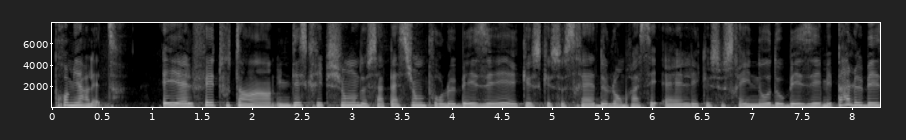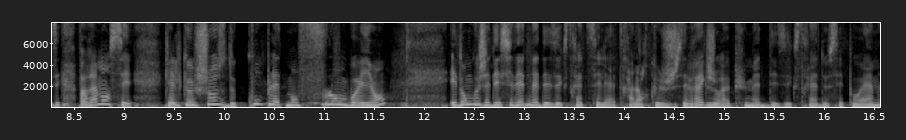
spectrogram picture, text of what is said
Première lettre et elle fait toute une description de sa passion pour le baiser et qu'est-ce que ce serait de l'embrasser elle et que ce serait une ode au baiser, mais pas le baiser. vraiment, c'est quelque chose de complètement flamboyant. Et donc, j'ai décidé de mettre des extraits de ses lettres, alors que c'est vrai que j'aurais pu mettre des extraits de ses poèmes.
